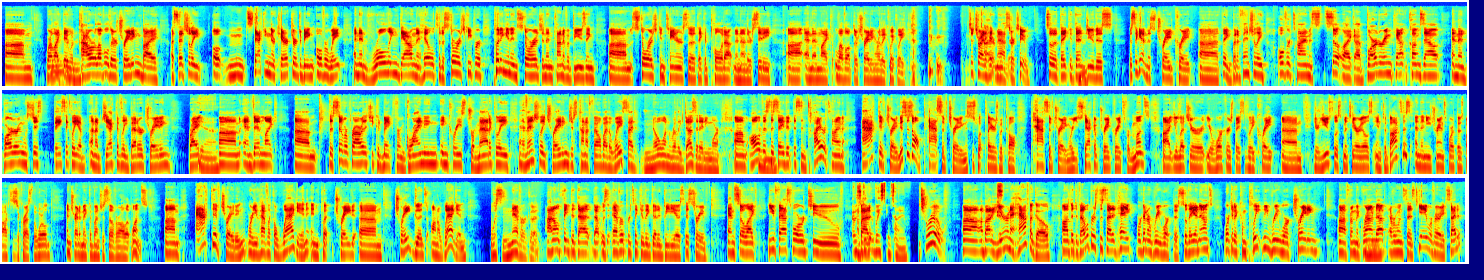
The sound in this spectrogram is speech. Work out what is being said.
um, where like they would power level their trading by essentially oh, mm, stacking their character to being overweight, and then rolling down the hill to the storage keeper, putting it in storage, and then kind of abusing um, storage containers so that they could pull it out in another city, uh, and then like level up their trading really quickly to try to I hit remember. master too, so that they could then do this this again this trade crate uh thing. But eventually, over time, is so like a bartering count comes out, and then bartering was just basically a, an objectively better trading, right? Yeah. Um, and then like um the silver per hour that you could make from grinding increased dramatically and eventually trading just kind of fell by the wayside no one really does it anymore um all of this to say that this entire time active trading this is all passive trading this is what players would call passive trading where you stack up trade crates for months uh, you let your your workers basically create um, your useless materials into boxes and then you transport those boxes across the world and try to make a bunch of silver all at once. Um, active trading, where you have like a wagon and you put trade um, trade goods on a wagon, was never good. I don't think that, that that was ever particularly good in BDO's history. And so, like, you fast forward to I was about wasting time. True. Uh, about a year and a half ago, uh, the developers decided, hey, we're going to rework this. So they announced we're going to completely rework trading uh, from the ground Mhm. up. Everyone says, yay, we're very excited.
